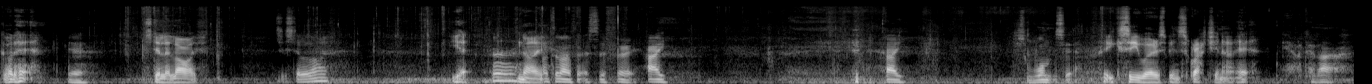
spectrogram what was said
Got it? Yeah. Still alive. Is it still alive? Yeah. Uh, No. I don't know if that's the ferret. Hey. hey. Just wants it. You can see where it's been scratching at it. Yeah, look at that.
